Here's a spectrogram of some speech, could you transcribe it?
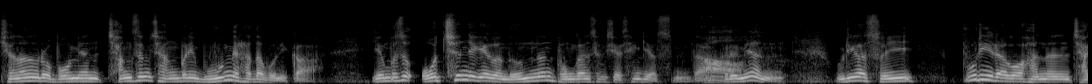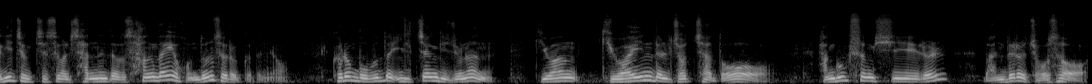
현안으로 보면 창번이 무분별하다 보니까 이게 무슨 5천여 개가 넘는 본관 성씨가 생겼습니다. 아. 그러면 우리가 소위 뿌리라고 하는 자기 정체성을 찾는데도 상당히 혼돈스럽거든요. 그런 부분도 일정 기준은 기왕 기와인들조차도 한국 성씨를 만들어줘서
